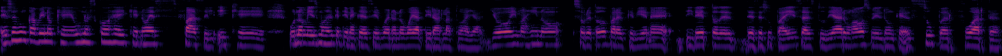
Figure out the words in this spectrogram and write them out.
Eso es un camino que uno escoge y que no es fácil y que uno mismo es el que tiene que decir, bueno, no voy a tirar la toalla. Yo imagino, sobre todo para el que viene directo desde su país a estudiar un Ausbildung que es súper fuerte.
